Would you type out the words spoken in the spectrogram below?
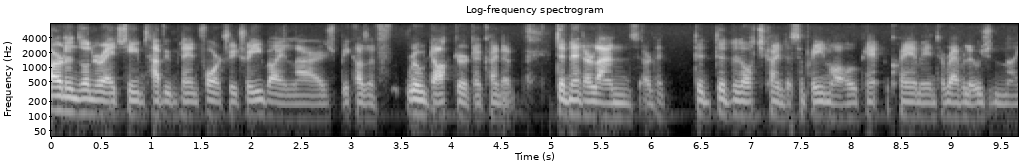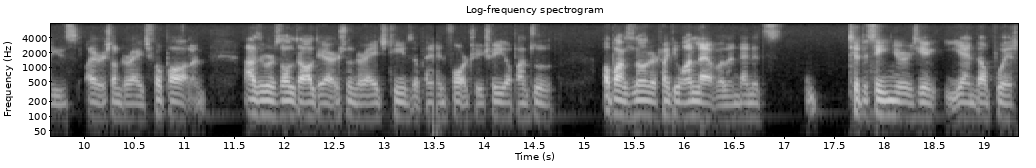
Ireland's underage teams have been playing 4-3-3 by and large because of Ruud Dokter, the kind of the Netherlands or the, the, the Dutch kind of supremo who came, in to revolutionise Irish underage football. And as a result, all the Irish underage teams are playing 4-3-3 up until up until under 21 level, and then it's to the seniors you, you end up with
